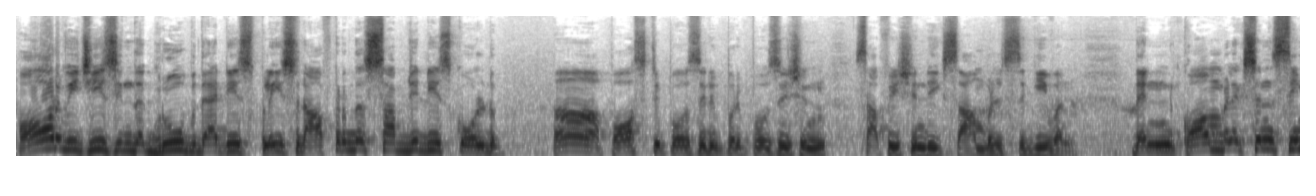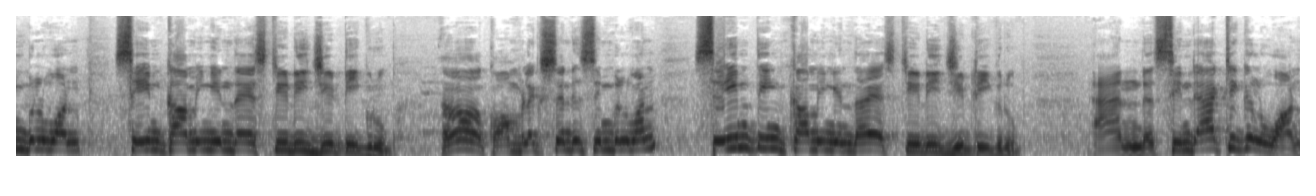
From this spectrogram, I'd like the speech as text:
or which is in the group that is placed after the subject is called ah, post-positive preposition sufficient examples given then complex and simple one same coming in the stdgt group ah, complex and simple one same thing coming in the stdgt group and the syntactical one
